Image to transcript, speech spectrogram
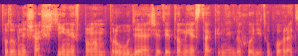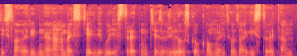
Podobne Šaštín je v plnom prúde, že tieto miesta, keď niekto chodí tu po Bratislave, Rybné námestie, kde bude stretnutie so židovskou komunitou, takisto je tam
